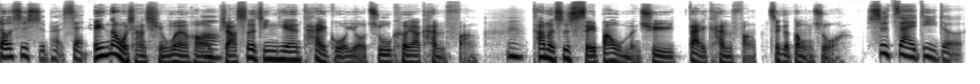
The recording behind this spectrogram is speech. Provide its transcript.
都是十 percent。哎，那我想请问哈、假设今天泰国有租客要看房，嗯，他们是谁帮我们去带看房这个动作啊？是在地的，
